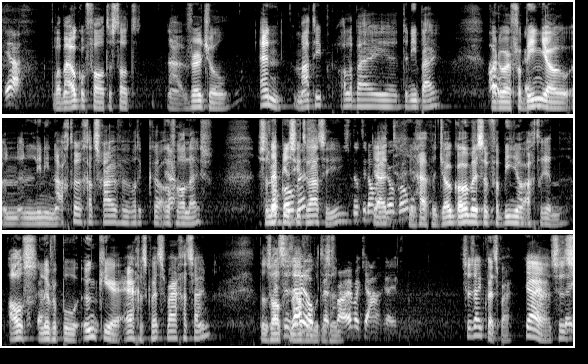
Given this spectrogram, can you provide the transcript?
Ja, Wat mij ook opvalt is dat nou, Virgil en Matip allebei eh, er niet bij. Waardoor oké. Fabinho een, een linie naar achteren gaat schuiven, wat ik eh, Ja. overal lees. Dus dan Joe heb je een Gomez? situatie. Speelt hij dan ja, met Joe Gomez? Ja, met Joe Gomez en Fabinho achterin. Als. Liverpool een keer ergens kwetsbaar gaat zijn, dan zal en het ze zijn vanavond ook moeten zijn. kwetsbaar hè, wat je aangeeft. Ze zijn kwetsbaar. Ja, ja. Ze, ze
